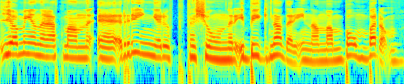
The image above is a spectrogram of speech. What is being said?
Jag menar att man eh, ringer upp personer i byggnader innan man bombar dem.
